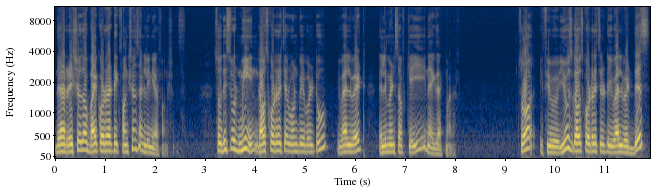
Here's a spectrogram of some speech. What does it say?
they are ratios of biquadratic functions and linear functions. So, this would mean Gauss quadrature will not be able to evaluate elements of Ke in an exact manner. So, if you use Gauss quadrature to evaluate this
